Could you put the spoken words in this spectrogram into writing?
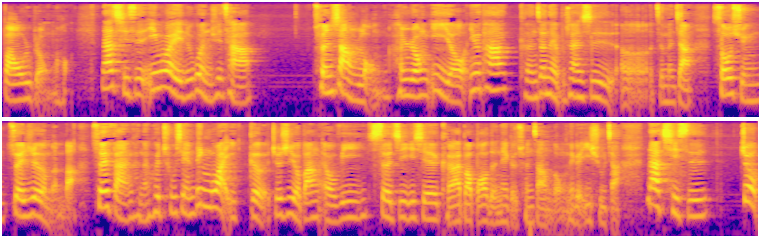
包容哦。那其实因为如果你去查。村上龙很容易哦，因为他可能真的也不算是呃，怎么讲，搜寻最热门吧，所以反而可能会出现另外一个，就是有帮 LV 设计一些可爱包包的那个村上龙那个艺术家。那其实就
